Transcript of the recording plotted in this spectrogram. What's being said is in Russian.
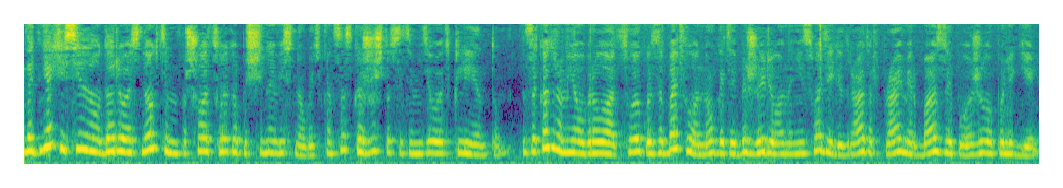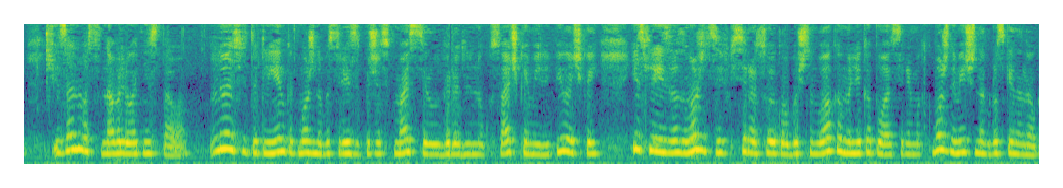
На днях я сильно ударилась ногтем и пошла отслойка почти на весь ноготь. В конце скажу, что с этим делать клиенту. За кадром я убрала отслойку, забафила ноготь, обезжирила, нанесла дегидратор, праймер, базу и положила полигель. Дизайн восстанавливать не стала. Но если ты клиент, как можно быстрее запишись к мастеру, убери длину кусачками или пилочкой. Если есть возможность, зафиксировать отслойку обычным лаком или лейкопластырем, как можно меньше нагрузки на ноготь.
